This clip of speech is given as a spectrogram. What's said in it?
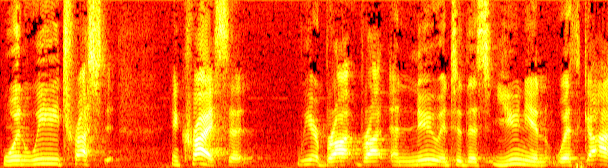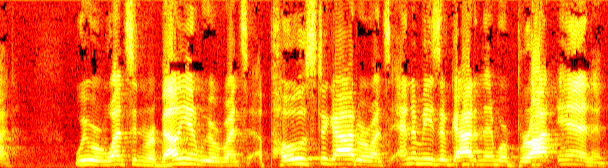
when we trust in Christ. That we are brought, brought anew into this union with God. We were once in rebellion. We were once opposed to God. We were once enemies of God. And then we're brought in and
